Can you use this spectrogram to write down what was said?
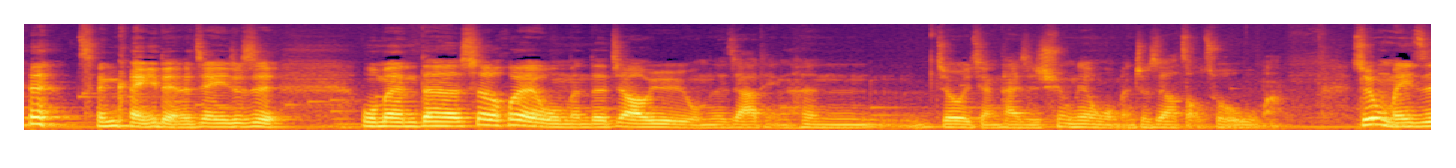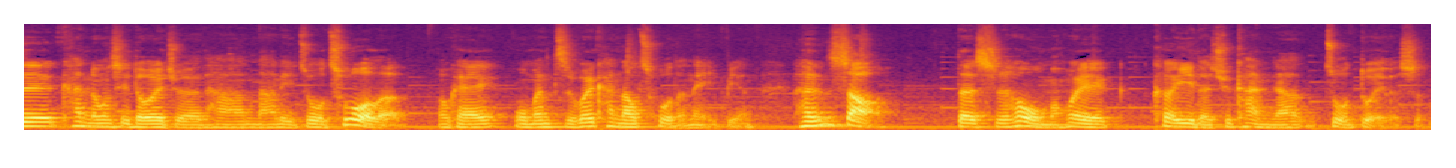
诚恳一点的建议，就是我们的社会、我们的教育、我们的家庭，很久以前开始训练我们，就是要找错误嘛。所以我们一直看东西都会觉得他哪里做错了。OK，我们只会看到错的那一边，很少的时候我们会刻意的去看人家做对了什么。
